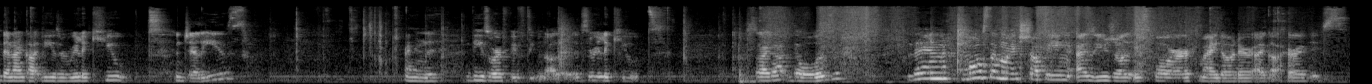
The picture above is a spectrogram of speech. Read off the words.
Then I got these really cute jellies. And these were $15. It's really cute. So I got those. Then most of my shopping as usual is for my daughter. I got her this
